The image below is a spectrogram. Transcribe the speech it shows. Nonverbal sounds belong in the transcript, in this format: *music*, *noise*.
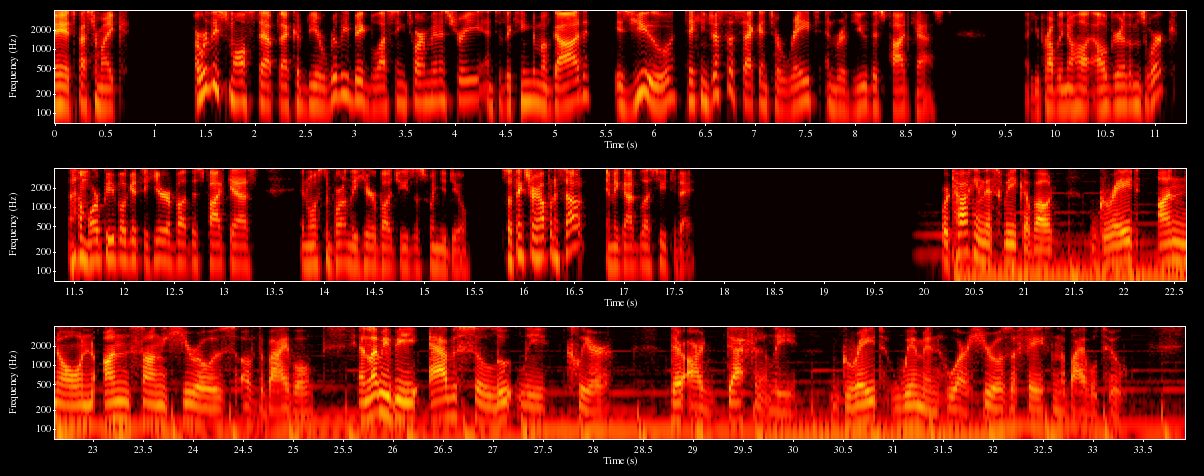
Hey, it's Pastor Mike. A really small step that could be a really big blessing to our ministry and to the kingdom of God is you taking just a second to rate and review this podcast. You probably know how algorithms work. *laughs* More people get to hear about this podcast and most importantly, hear about Jesus when you do. So thanks for helping us out and may God bless you today. We're talking this week about great unknown, unsung heroes of the Bible. And let me be absolutely clear there are definitely great women who are heroes of faith in the Bible, too.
